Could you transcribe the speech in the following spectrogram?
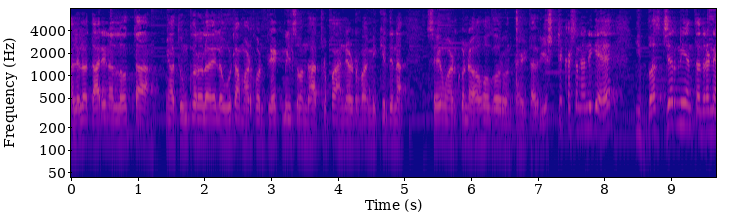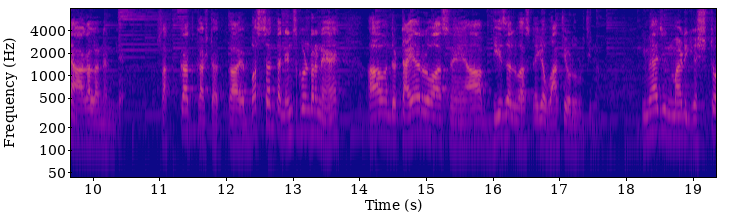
ಅಲ್ಲೆಲ್ಲೋ ದಾರಿನಲ್ಲಿ ಹೋಗ್ತಾ ತುಮಕೂರಲ್ಲೋ ಎಲ್ಲ ಊಟ ಮಾಡ್ಕೊಂಡು ಪ್ಲೇಟ್ ಮೀಲ್ಸ್ ಒಂದು ಹತ್ತು ರೂಪಾಯಿ, ಹನ್ನೆರಡು ರೂಪಾಯಿ ಮಿಕ್ಕಿದ್ದನ್ನ ಸೇವ್ ಮಾಡ್ಕೊಂಡು ಹೋಗೋರು ಅಂತ ಹೇಳ್ತಾ ಇದ್ರು. ಎಷ್ಟು ಕಷ್ಟ ನನಗೆ, ಈ ಬಸ್ ಜರ್ನಿ ಅಂತಂದ್ರೆ ಆಗಲ್ಲ ನನಗೆ. ಸಖತ್ ಕಷ್ಟ. ಬಸ್ ಅಂತ ನೆನ್ಸ್ಕೊಂಡ್ರೆ ಆ ಒಂದು ಟೈರ್ ವಾಸನೆ, ಆ ಡೀಸೆಲ್ ವಾಸನೆಗೆ ವಾಂತಿ ಹೊಡೆದ್ಬಿಡ್ತೀನಿ ನಾನು. ಇಮ್ಯಾಜಿನ್ ಮಾಡಿ ಎಷ್ಟೋ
